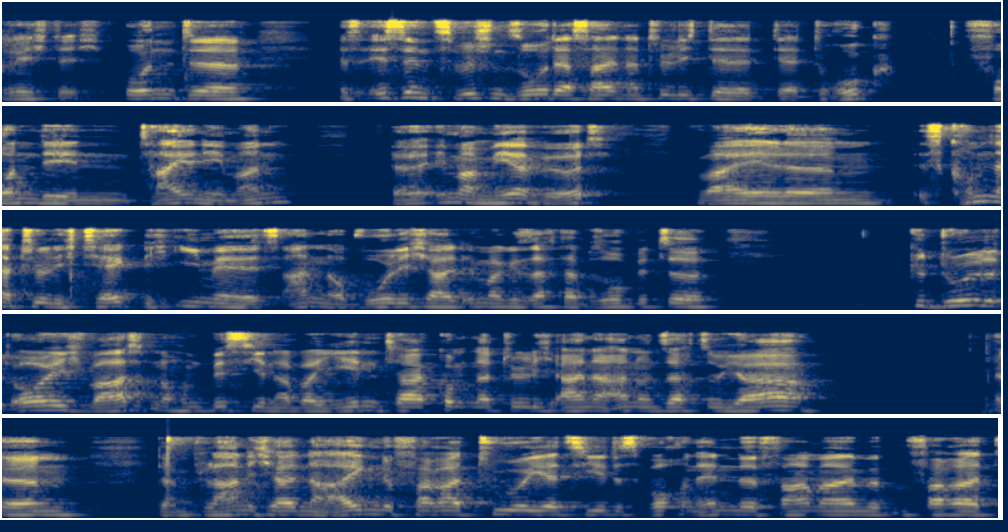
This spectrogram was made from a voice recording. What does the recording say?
Richtig. Und äh, es ist inzwischen so, dass halt natürlich der, der Druck von den Teilnehmern äh, immer mehr wird, weil ähm, es kommen natürlich täglich E-Mails an, obwohl ich halt immer gesagt habe, so bitte geduldet euch, wartet noch ein bisschen, aber jeden Tag kommt natürlich einer an und sagt so, ja, ähm, dann plane ich halt eine eigene Fahrradtour jetzt jedes Wochenende, fahr mal mit dem Fahrrad,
